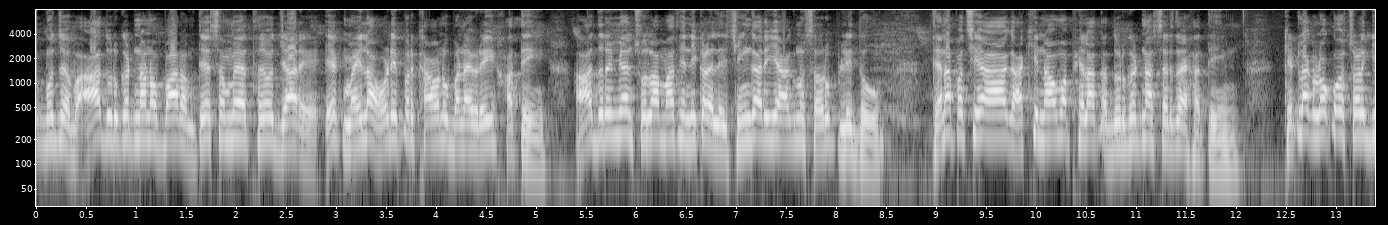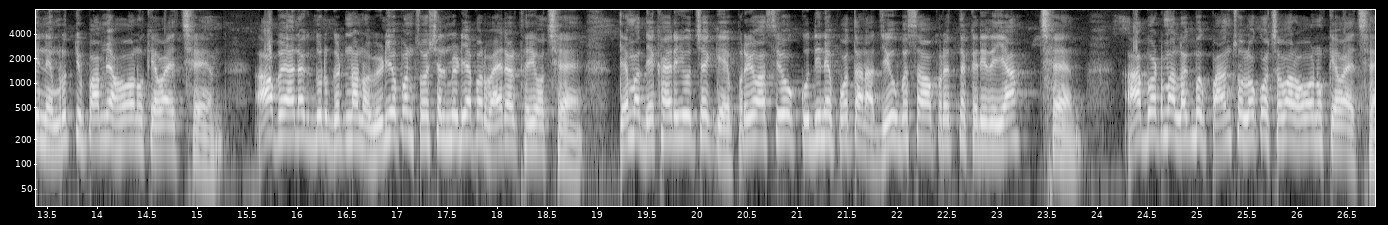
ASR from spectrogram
મુજબ આ દુર્ઘટનાનો પ્રારંભ તે સમયે થયો જ્યારે એક મહિલા હોડી પર ખાવાનું બનાવી રહી હતી. આ દરમિયાન ચૂલામાંથી નીકળેલી ચિંગારીએ આગનું સ્વરૂપ લીધું. તેના પછી આ આગ આખી નાવમાં ફેલાતા દુર્ઘટના સર્જાઈ હતી. કેટલાક લોકો સળગીને મૃત્યુ પામ્યા હોવાનું કહેવાય છે. આ ભયાનક દુર્ઘટનાનો વીડિયો પણ સોશિયલ મીડિયા પર વાયરલ થયો છે. તેમાં દેખાઈ રહ્યું છે કે પ્રવાસીઓ કૂદીને પોતાના જીવ બચાવવા પ્રયત્ન કરી રહ્યા છે. આ બોટમાં લગભગ પાંચસો લોકો સવાર હોવાનું કહેવાય છે.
